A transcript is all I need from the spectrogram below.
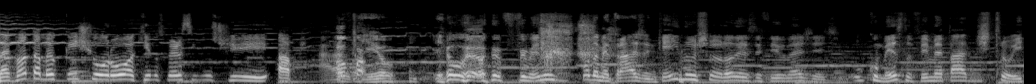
Levanta a mão quem chorou aqui nos primeiros segundos de Up. Opa. Eu, eu, eu filmei no- toda a metragem. Quem não chorou nesse filme, né, gente? O começo do filme é pra destruir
